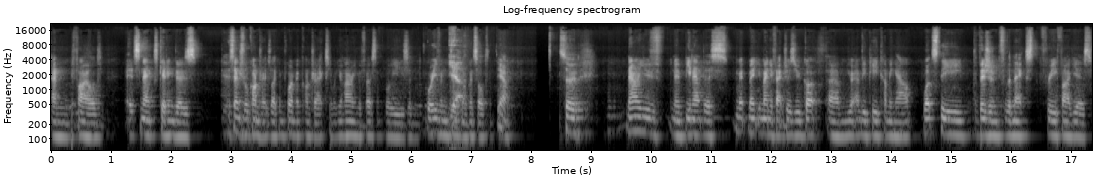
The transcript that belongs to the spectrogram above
and filed. It's next getting those essential contracts like employment contracts you when you're hiring your first employees and or even Yeah. on consultants. Yeah. So now you've you know been at this make your manufacturers. You've got um, your MVP coming out. What's the, the vision for the next three five years?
